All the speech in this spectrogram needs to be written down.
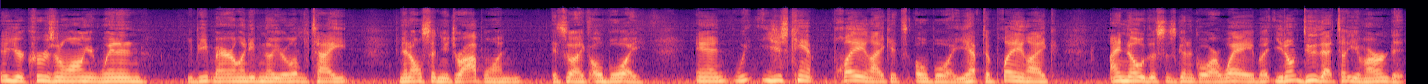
know, you're cruising along, you're winning, you beat Maryland even though you're a little tight, and then all of a sudden you drop one. It's like, oh boy. And we, you just can't play like it's, oh boy. You have to play like, I know this is going to go our way, but you don't do that till you've earned it.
